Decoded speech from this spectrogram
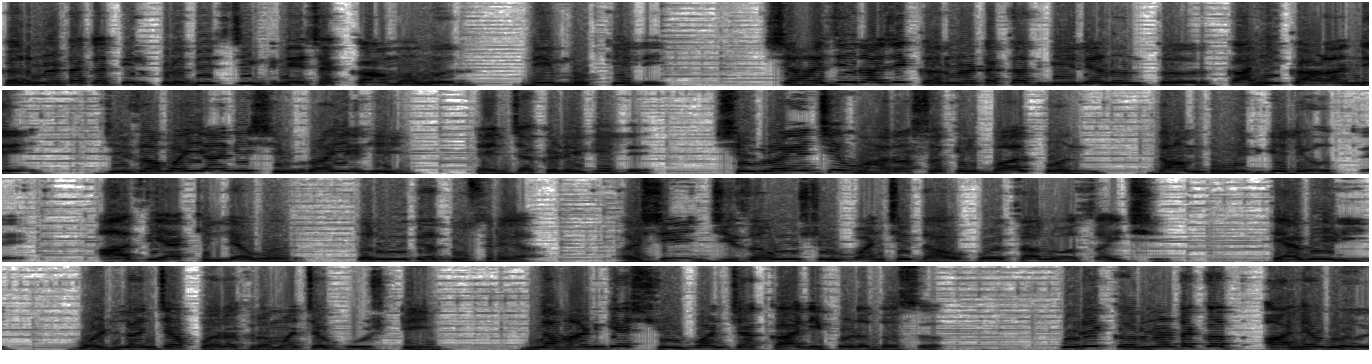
कर्नाटकातील प्रदेश जिंकण्याच्या कामावर नेमणूक केली. शहाजीराजे कर्नाटकात गेल्यानंतर काही काळाने जिजाबाई आणि शिवरायही त्यांच्याकडे गेले. शिवरायांचे महाराष्ट्रातील बालपण धामधुमीत गेले होते. आज या किल्ल्यावर तर उद्या दुसऱ्या अशी जिजाऊ शिवबांची धावपळ चालू असायची. त्यावेळी वडिलांच्या पराक्रमाच्या गोष्टी लहानग्या शिवबांच्या कानी पडत असत पुढे कर्नाटकात आल्यावर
